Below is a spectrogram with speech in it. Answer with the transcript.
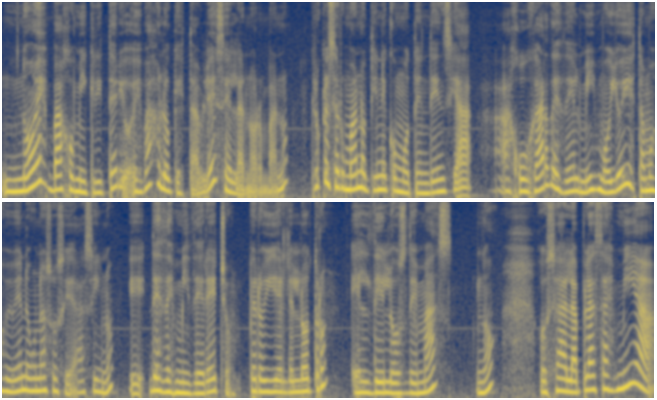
no es bajo mi criterio, es bajo lo que establece la norma, ¿no? Creo que el ser humano tiene como tendencia a juzgar desde él mismo y hoy estamos viviendo en una sociedad así, ¿no? Eh, desde mi derecho, pero ¿y el del otro? ¿El de los demás? ¿No? O sea, la plaza es mía,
